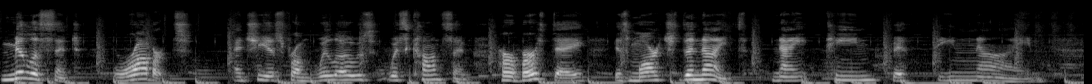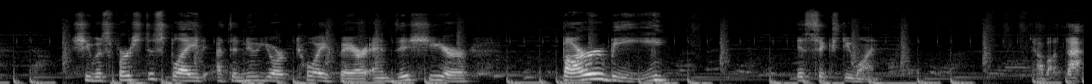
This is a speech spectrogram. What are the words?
Millicent Roberts and she is from Willows, Wisconsin. Her birthday is March the 9th, 1959. She was first displayed at the New York Toy Fair, and this year, Barbie is 61. How about that?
